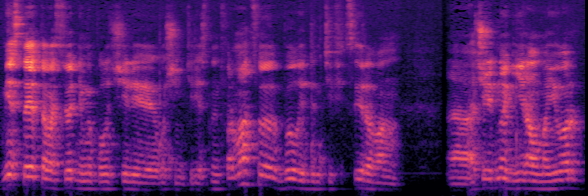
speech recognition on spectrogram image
вместо этого сегодня мы получили очень интересную информацию. Был идентифицирован э, очередной генерал-майор,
